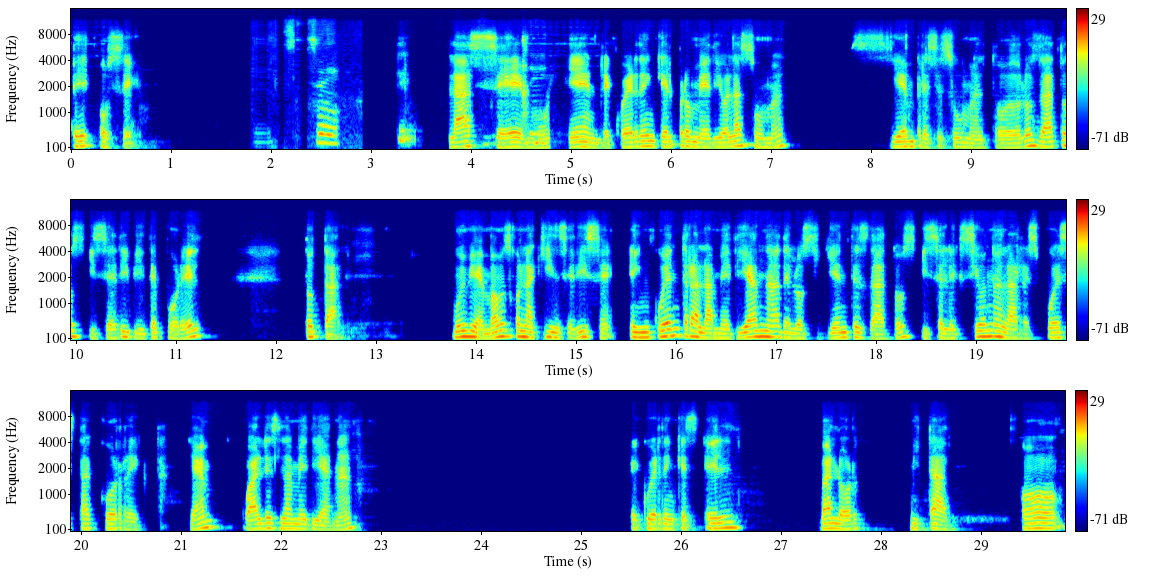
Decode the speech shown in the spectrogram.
B o C. sí. La C, muy bien. Recuerden que el promedio, la suma, siempre se suma todos los datos y se divide por el total. Muy bien, vamos con la 15. Dice, encuentra la mediana de los siguientes datos y selecciona la respuesta correcta. ¿Ya? ¿Cuál es la mediana? Recuerden que es el valor mitad. O,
